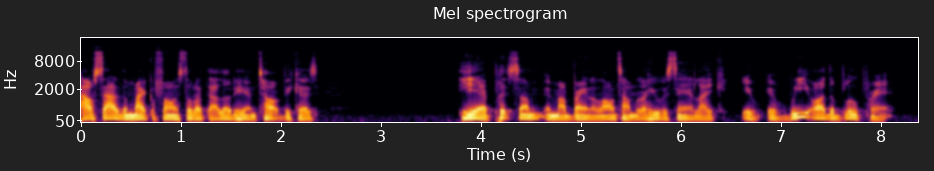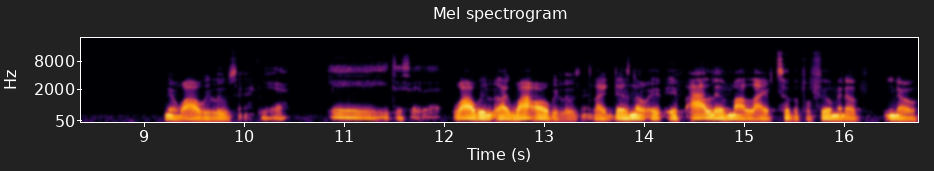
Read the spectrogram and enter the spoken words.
outside of the microphone stuff like that. I love to hear him talk because he had put some in my brain a long time ago. He was saying like, if if we are the blueprint, then why are we losing? yeah, yeah, to say that. Why are we like? Why are we losing? Like, there's no. If, if I live my life to the fulfillment of you know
